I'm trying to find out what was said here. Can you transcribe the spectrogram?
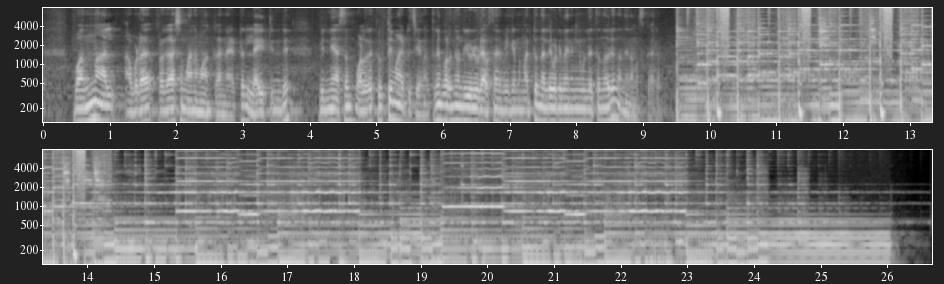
വന്നാൽ അവിടെ പ്രകാശമാനമാക്കാനായിട്ട് ലൈറ്റിന്റെ വിന്യാസം വളരെ കൃത്യമായിട്ട് ചെയ്യണം. ഇത്രയും പറഞ്ഞുകൊണ്ട് ഈ ഇവിടെ അവസാനിപ്പിക്കണം മറ്റു നല്ല വെടിമേനങ്ങളിൽ എത്തുന്നവർ നന്ദി നമസ്കാരം. Thank you.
